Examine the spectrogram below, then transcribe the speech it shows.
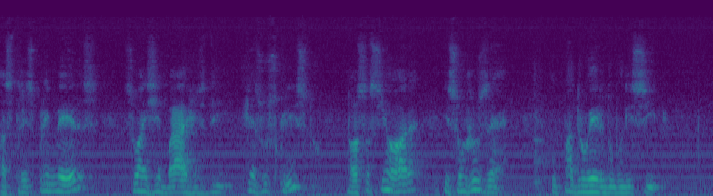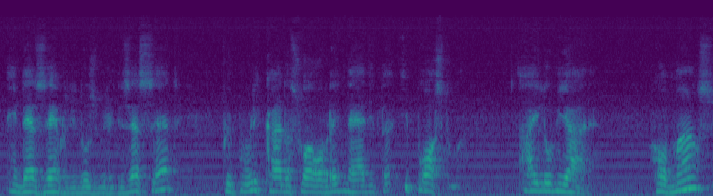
As três primeiras são as imagens de Jesus Cristo, Nossa Senhora e São José, o padroeiro do município. Em dezembro de 2017, foi publicada sua obra inédita e póstuma, a Ilumiara, romance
